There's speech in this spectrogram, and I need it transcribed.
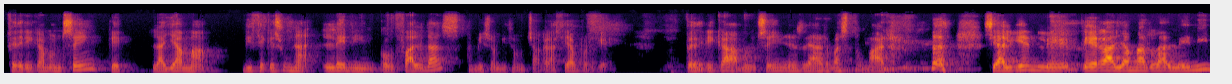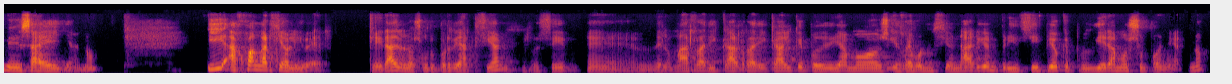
Federica Montseny, que la llama, dice que es una Lenin con faldas, a mí eso me hizo mucha gracia porque Federica Montseny es de armas tomar. si alguien le pega a llamarla Lenin es a ella, ¿no? Y a Juan García Oliver, que era de los grupos de acción, es decir, eh, de lo más radical, radical que podríamos, y revolucionario en principio que pudiéramos suponer. ¿no?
